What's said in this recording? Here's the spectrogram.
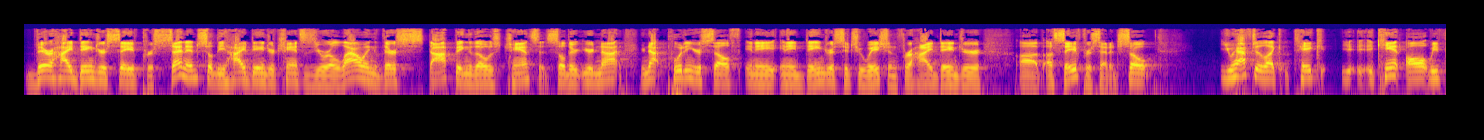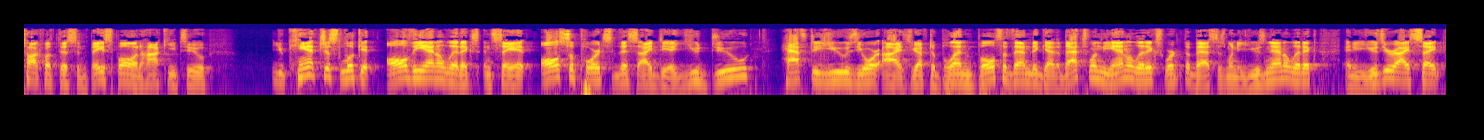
their high danger save percentage, so the high danger chances you're allowing, they're stopping those chances. So you're not you're not putting yourself in a in a dangerous situation for high danger uh, a save percentage. So you have to like take it can't all we've talked about this in baseball and hockey too you can't just look at all the analytics and say it all supports this idea. You do have to use your eyes. You have to blend both of them together. That's when the analytics work the best is when you use an analytic and you use your eyesight,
